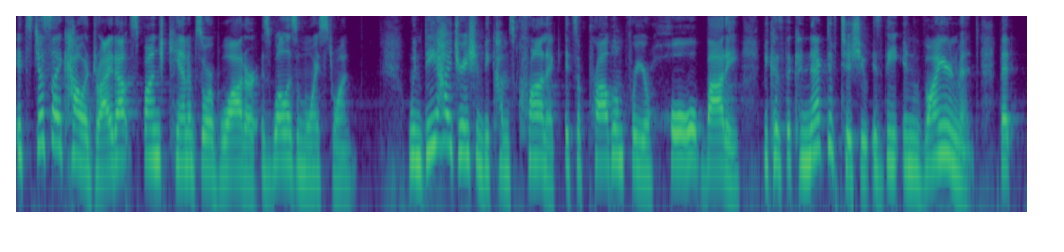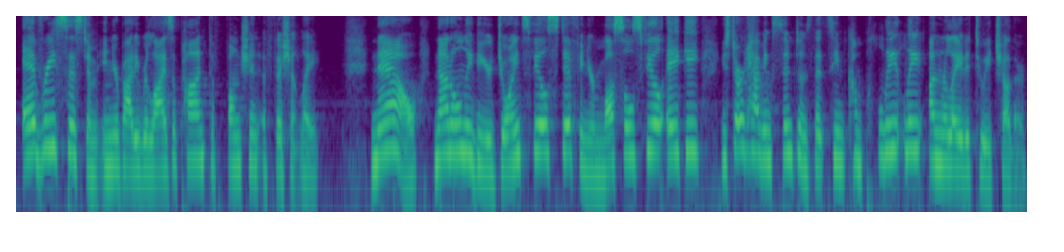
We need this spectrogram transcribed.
It's just like how a dried out sponge can't absorb water as well as a moist one. When dehydration becomes chronic, it's a problem for your whole body because the connective tissue is the environment that every system in your body relies upon to function efficiently. Now, not only do your joints feel stiff and your muscles feel achy, you start having symptoms that seem completely unrelated to each other.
